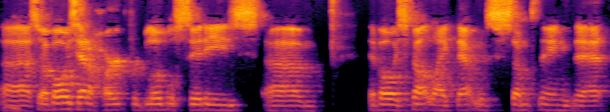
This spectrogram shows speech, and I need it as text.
Uh, so I've always had a heart for global cities. Um, I've always felt like that was something that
